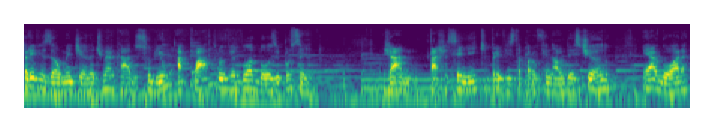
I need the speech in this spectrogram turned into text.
previsão mediana de mercado subiu a 4,12%. Já a taxa Selic prevista para o final deste ano é agora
